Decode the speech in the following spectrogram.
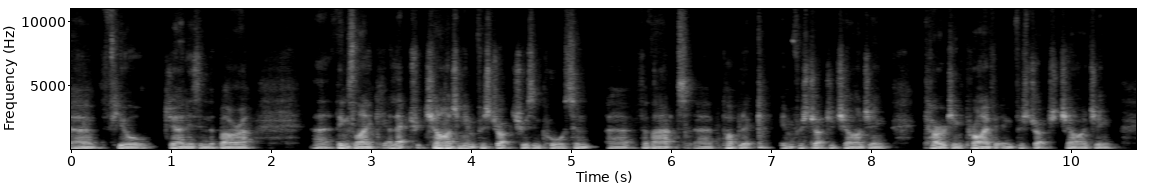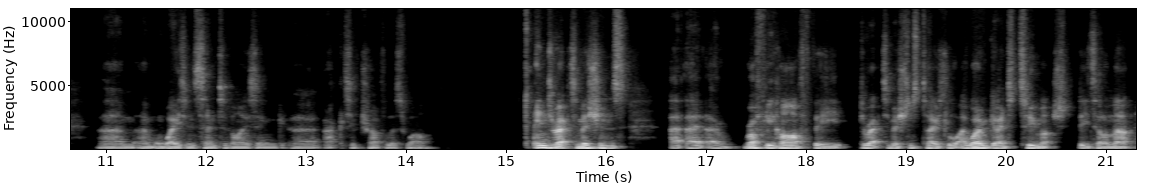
uh, fuel journeys in the borough? Uh, things like electric charging infrastructure is important uh, for that, uh, public infrastructure charging, encouraging private infrastructure charging, um, and ways of incentivizing uh, active travel as well. Indirect emissions roughly half the direct emissions total. I won't go into too much detail on that.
